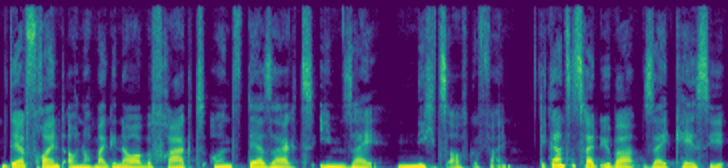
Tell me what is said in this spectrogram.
der Freund, auch nochmal genauer befragt und der sagt, ihm sei nichts aufgefallen. Die ganze Zeit über sei Casey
